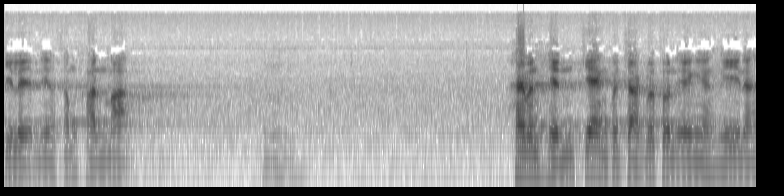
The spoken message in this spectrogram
กิเลสเนี่ยสำคัญมากให้มันเห็นแจ้งประจักษ์ด้วยตนเองอย่างนี้นะ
